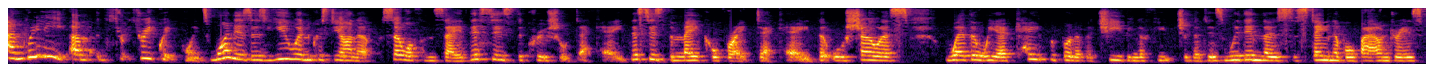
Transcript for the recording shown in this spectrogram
And really, um, th- three quick points. One is, as you and Christiana so often say, this is the crucial decade. This is the make or break decade that will show us whether we are capable of achieving a future that is within those sustainable boundaries,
